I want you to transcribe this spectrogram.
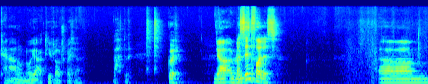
Keine Ahnung, neue Aktivlautsprecher. Ach, du. Gut. Ja, und Was Sinnvolles. Ähm,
